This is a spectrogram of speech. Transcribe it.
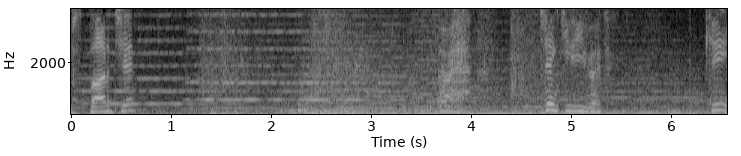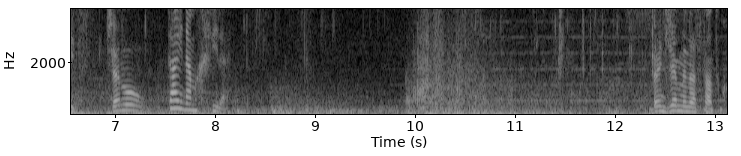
Wsparcie? Dzięki, Rivet. Kit, czemu... Daj nam chwilę. Będziemy na statku.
